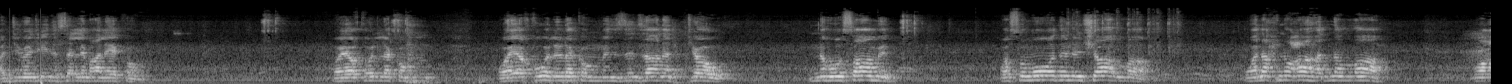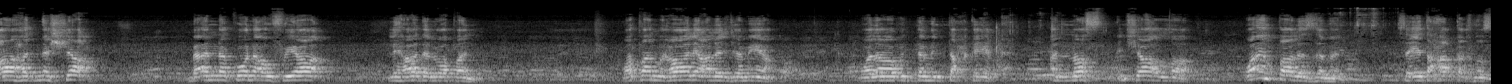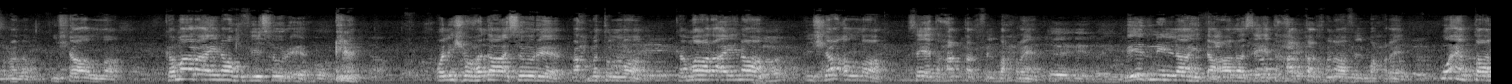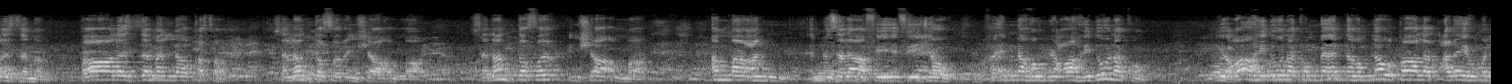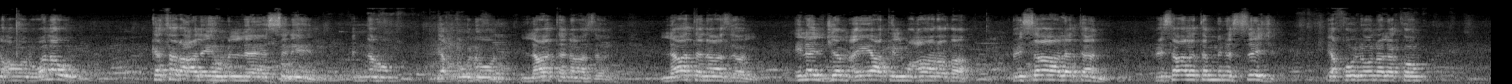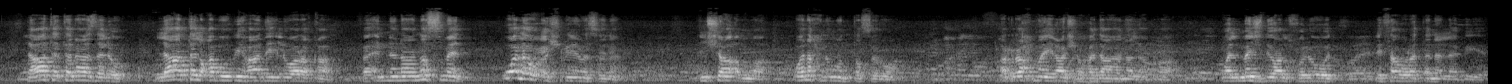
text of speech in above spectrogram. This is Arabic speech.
حج مجيد يسلم عليكم. ويقول لكم ويقول لكم من زنزانة جو إنه صامد وصمود إن شاء الله. ونحن عاهدنا الله وعاهدنا الشعب بأن نكون أوفياء لهذا الوطن. وطن غالي على الجميع. ولا بد من تحقيق النصر إن شاء الله. وإن طال الزمن سيتحقق نصرنا إن شاء الله. كما رأيناه في سوريا. ولشهداء سوريا رحمة الله. كما رأيناه إن شاء الله سيتحقق في البحرين. بإذن الله تعالى سيتحقق هنا في البحرين. وإن طال الزمن طال الزمن لو قصر سننتصر إن شاء الله. سننتصر إن شاء الله. أما عن النزلاء في في جو فإنهم يعاهدونكم. يعاهدونكم بأنهم لو طالت عليهم العمر ولو كثر عليهم السنين إنهم يقولون لا تنازل لا تنازل إلى الجمعيات المعارضة. رسالة رسالة من السجن يقولون لكم لا تتنازلوا لا تلعبوا بهذه الورقة فإننا نصمد ولو عشرين سنة. إن شاء الله ونحن منتصرون. الرحمة إلى شهدائنا الأبرار. والمجد والخلود لثورتنا الأبية.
